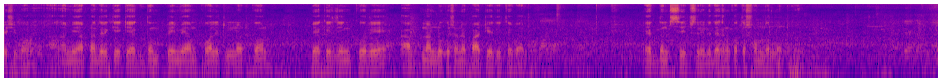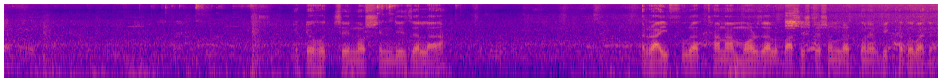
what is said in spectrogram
বেশি পাবে আর আমি আপনাদেরকে একদম প্রিমিয়াম কোয়ালিটির লটকন প্যাকেজিং করে আপনার লোকেশনে পাঠিয়ে দিতে পারব। একদম চিপস রেডি দেখেন কত সুন্দর লটকন এটা হচ্ছে নরসিংদী জেলা, রায়পুরা থানা মরজাল বাস স্টেশন, লটকনের বিখ্যাত বাজার।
